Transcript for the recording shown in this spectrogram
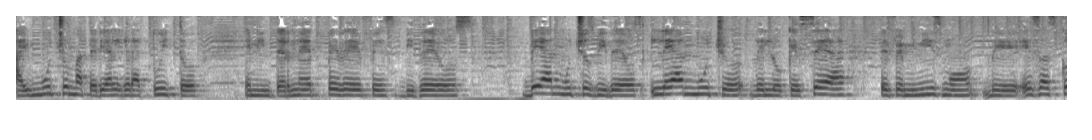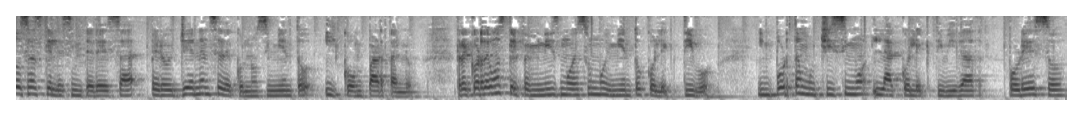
hay mucho material gratuito en internet, PDFs, videos, vean muchos videos, lean mucho de lo que sea de feminismo, de esas cosas que les interesa, pero llénense de conocimiento y compártanlo. Recordemos que el feminismo es un movimiento colectivo, importa muchísimo la colectividad, por eso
